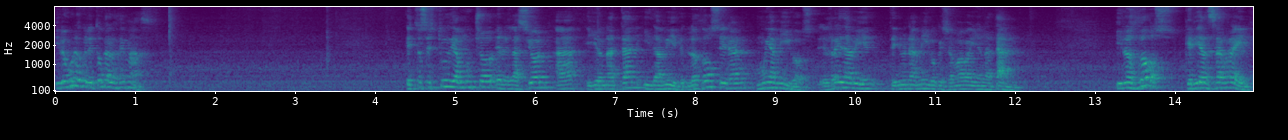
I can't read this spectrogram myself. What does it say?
y lo bueno que le toca a los demás. Esto se estudia mucho en relación a Jonatán y David. Los dos eran muy amigos. El rey David tenía un amigo que se llamaba Jonatán y los dos querían ser rey.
